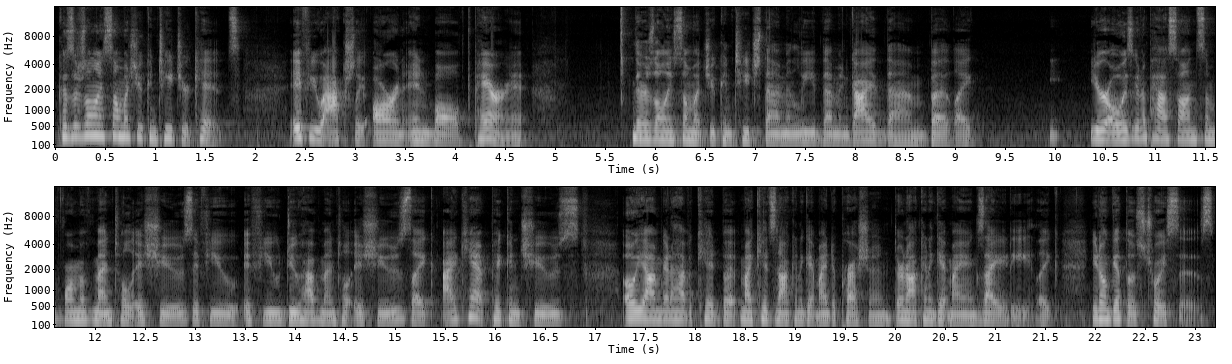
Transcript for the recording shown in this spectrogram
Because there's only so much you can teach your kids. If you actually are an involved parent, there's only so much you can teach them and lead them and guide them. But, like, you're always going to pass on some form of mental issues if you if you do have mental issues like i can't pick and choose oh yeah i'm going to have a kid but my kid's not going to get my depression. They're not going to get my anxiety. Like you don't get those choices.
